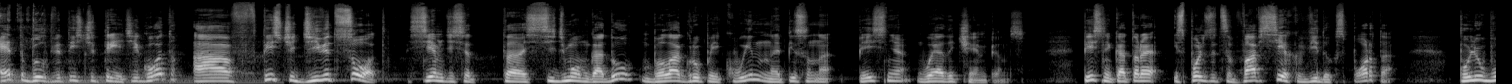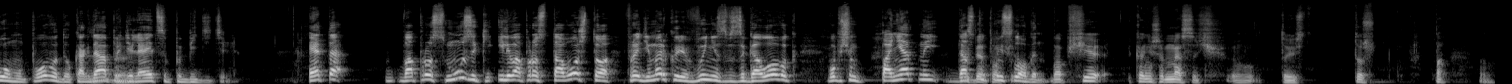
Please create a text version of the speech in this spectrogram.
Это был 2003 год, а в 1977 году была группой Queen написана песня We Are The Champions. Песня, которая используется во всех видах спорта по любому поводу, когда определяется победитель. Это вопрос музыки или вопрос того, что Фредди Меркьюри вынес в заголовок, в общем, понятный, доступный Ребят, вообще- слоган. Вообще, конечно, месседж, э, то есть то, что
